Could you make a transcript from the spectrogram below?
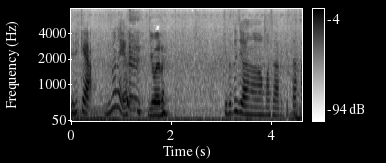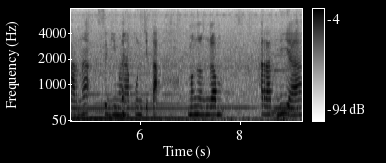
jadi kayak gimana ya? Gimana? Kita tuh jangan ngekang pasangan kita karena segimanapun kita mengenggam erat dia.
